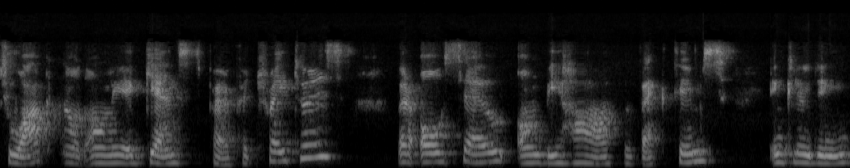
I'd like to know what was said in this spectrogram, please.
to act not only against perpetrators, but also on behalf of victims, including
